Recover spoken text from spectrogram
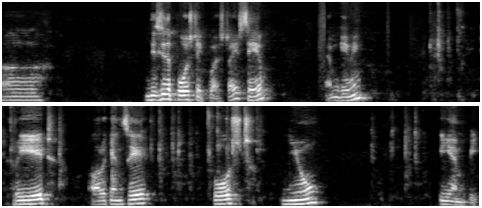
uh, this is a post request, right? Save. I'm giving create, or you can say post new EMP.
